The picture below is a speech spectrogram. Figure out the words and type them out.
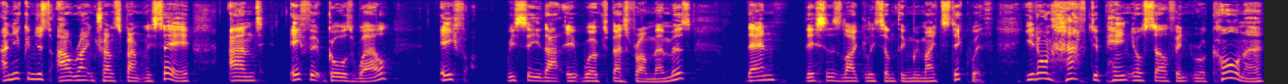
and you can just outright and transparently say, and if it goes well, if we see that it works best for our members, then this is likely something we might stick with. You don't have to paint yourself into a corner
